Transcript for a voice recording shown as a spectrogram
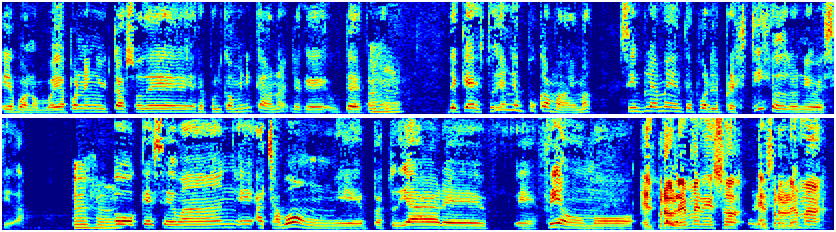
eh, bueno, voy a poner en el caso de República Dominicana, ya que ustedes también, de que estudian en Pucamaima simplemente por el prestigio de la universidad. O que se van eh, a Chabón eh, para estudiar film o... El problema en eso, el problema,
